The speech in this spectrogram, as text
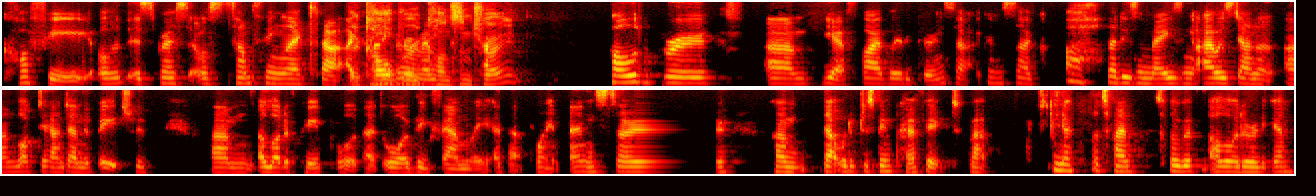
coffee or espresso or something like that. The cold brew concentrate. Cold brew um, yeah, five liter goon sack. And it's like, oh, that is amazing. I was down at um, lockdown down the beach with um, a lot of people at that, or a big family at that point. And so um, that would have just been perfect. But, you know, that's fine. It's all good. I'll order it again.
